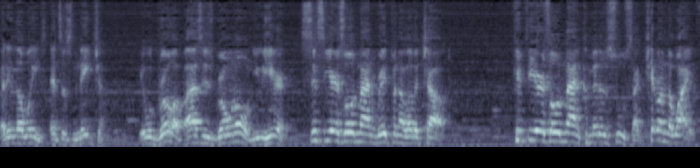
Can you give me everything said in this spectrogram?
But in the ways, it's his nature. It will grow up as he's grown old. You hear 60 years old man raping a little child. 50 years old man committing suicide, killing the wife.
